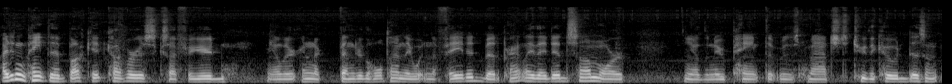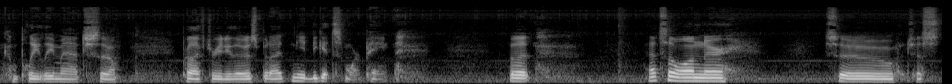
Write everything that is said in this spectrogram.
I didn't paint the bucket covers because I figured, you know, they're in the fender the whole time. They wouldn't have faded, but apparently they did some, or you know, the new paint that was matched to the code doesn't completely match. So probably have to redo those. But I need to get some more paint. But that's all on there. So just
